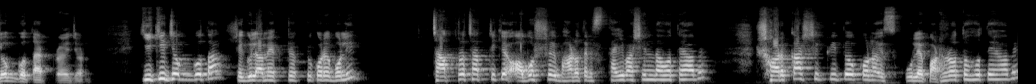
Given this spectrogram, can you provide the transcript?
যোগ্যতার প্রয়োজন। কি কি যোগ্যতা সেগুলো আমি একটু একটু করে বলি। ছাত্রছাত্রীকে অবশ্যই ভারতের স্থায়ী বাসিন্দা হতে হবে। সরকার স্বীকৃত কোনো স্কুলে পাঠরত হতে হবে।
